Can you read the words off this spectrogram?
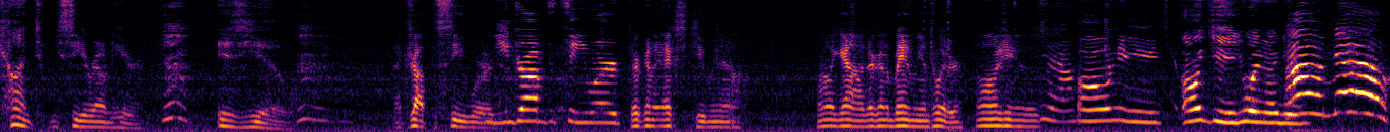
cunt we see around here is you. I dropped the C word. You dropped the C word. They're gonna execute me now. Oh my god, they're gonna ban me on Twitter. Oh Jesus. Yeah. Oh jeez. Oh jeez, what did I do? Oh no!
